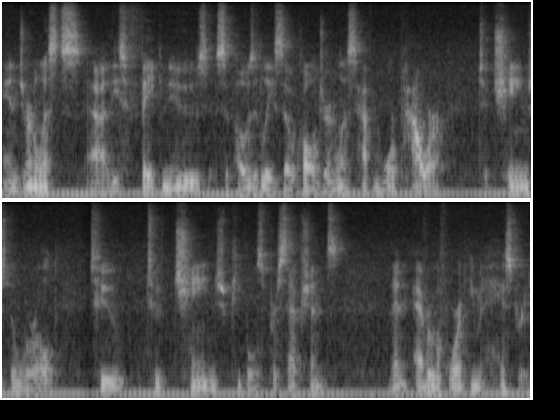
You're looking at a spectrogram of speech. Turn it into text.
And journalists, uh, these fake news, supposedly so called journalists, have more power to change the world, to, to change people's perceptions than ever before in human history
